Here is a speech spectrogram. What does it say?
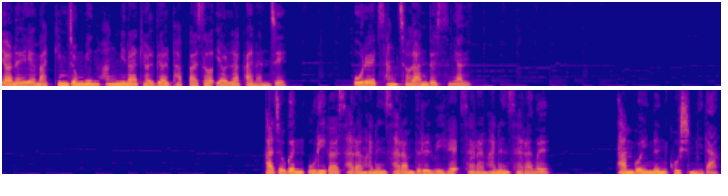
연애의 맛 김종민 황미나 결별 바빠서 연락 안 한지 올해 상처 안 됐으면 가족은 우리가 사랑하는 사람들을 위해 사랑하는 사랑을 담고 있는 곳입니다.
